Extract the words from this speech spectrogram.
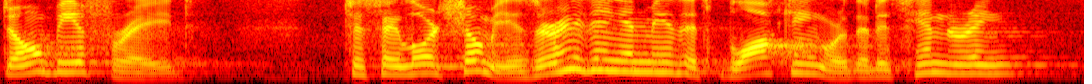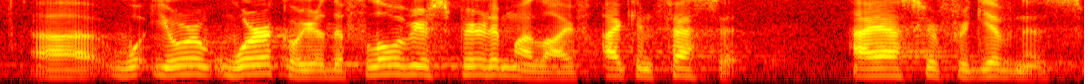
Don't be afraid to say, Lord, show me. Is there anything in me that's blocking or that is hindering uh, your work or the flow of your spirit in my life? I confess it. I ask your forgiveness.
